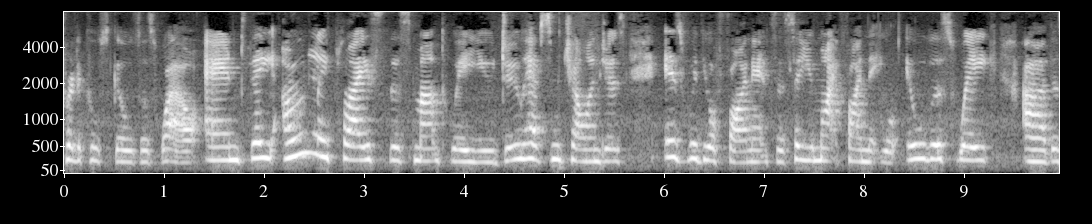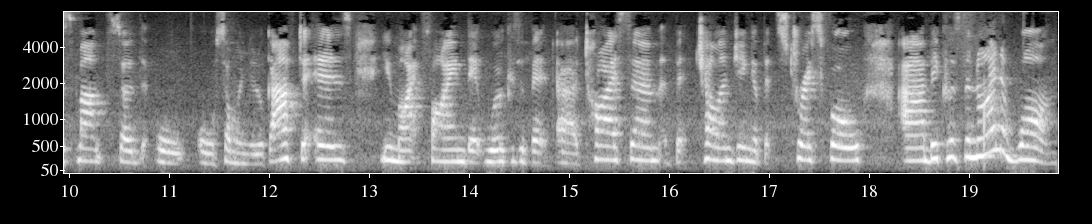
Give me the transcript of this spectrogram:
critical skills as well. And the only place this month where you do have some challenges is with your finances. So, you might find that you're ill this week, uh, this month, so that, or, or someone you look after is. You might find that work is a bit uh, tiresome, a bit challenging, a bit stressful, uh, because the Nine of Wands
